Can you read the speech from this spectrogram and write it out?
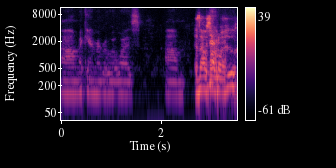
Um, I can't remember who it was. Um, as I was But that- talking about who,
